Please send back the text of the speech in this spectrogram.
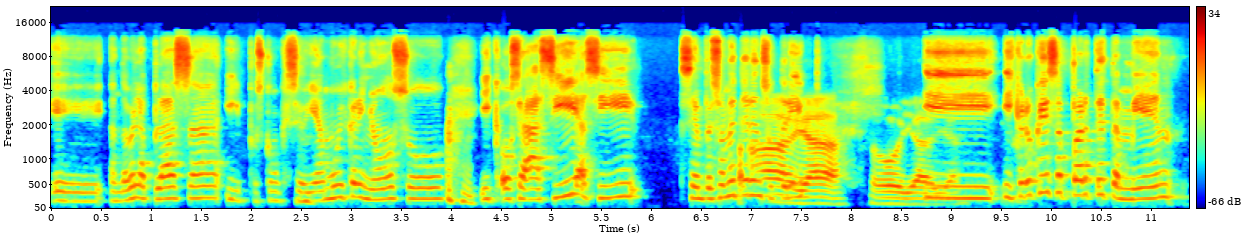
eh, andaba en la plaza y pues como que se veía muy cariñoso y o sea, así, así se empezó a meter en su Ah, trip. Oh, ya, y, y creo que esa parte también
